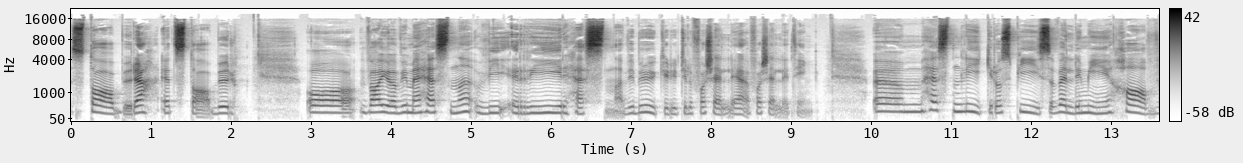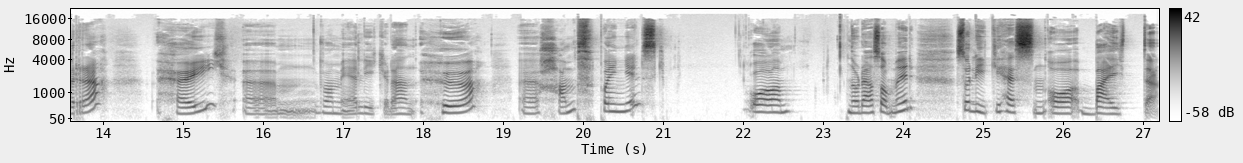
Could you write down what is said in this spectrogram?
staburet. Et stabur. Og hva gjør vi med hestene? Vi rir hestene. Vi bruker dem til forskjellige, forskjellige ting. Um, hesten liker å spise veldig mye havre. Høy. Um, hva mer liker den? Hø uh, hamf på engelsk. Og når det er sommer, så liker hesten å beite,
